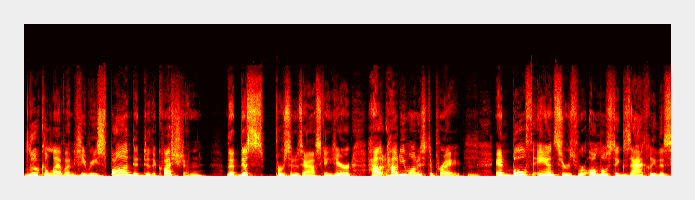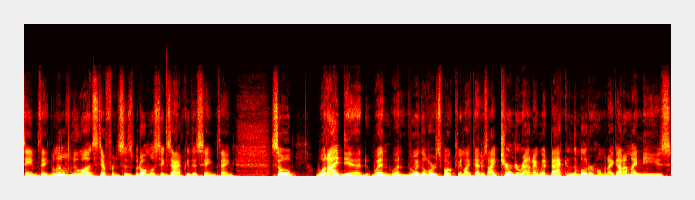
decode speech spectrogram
Luke eleven, he responded to the question that this person is asking here how, how do you want us to pray mm. and both answers were almost exactly the same thing little nuanced differences but almost mm. exactly the same thing so what I did when when when the Lord spoke to me like that is I turned around, I went back in the motorhome, and I got on my knees,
